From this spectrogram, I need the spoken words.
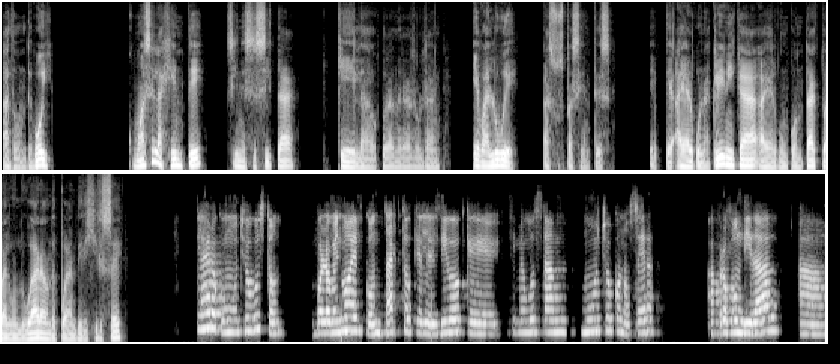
a dónde voy. ¿Cómo hace la gente si necesita que la doctora Andrea Roldán evalúe a sus pacientes? Eh, ¿Hay alguna clínica? ¿Hay algún contacto? ¿Algún lugar a donde puedan dirigirse? Claro, con mucho gusto. Por lo mismo del contacto que les digo que sí me gusta mucho conocer a profundidad a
